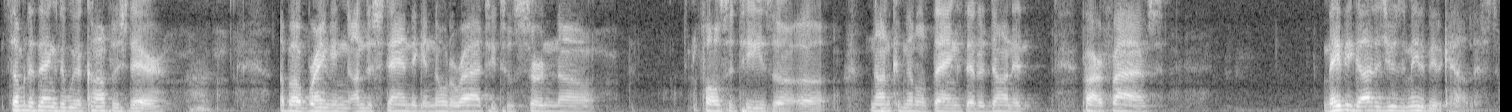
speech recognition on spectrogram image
Some of the things that we accomplished there about bringing understanding and notoriety to certain uh, falsities or uh, non-committal things that are done in Power Fives, maybe God is using me to be the catalyst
